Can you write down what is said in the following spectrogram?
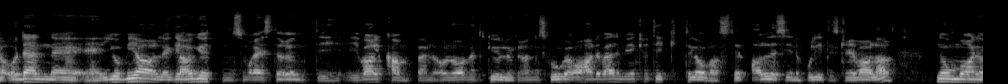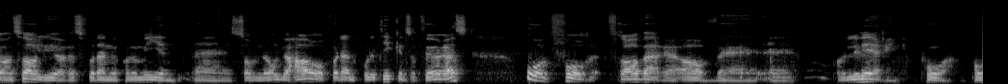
og den eh, joviale gladgutten som reiste rundt i, i, valgkampen og lovet gull og grønne skoger, og hadde veldig mye kritikk til overs til alle sine politiske rivaler. Nå må han jo ansvarliggjøres for den økonomien eh, som Norge har, og for den politikken som føres, og for fraværet av eh, levering på, på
